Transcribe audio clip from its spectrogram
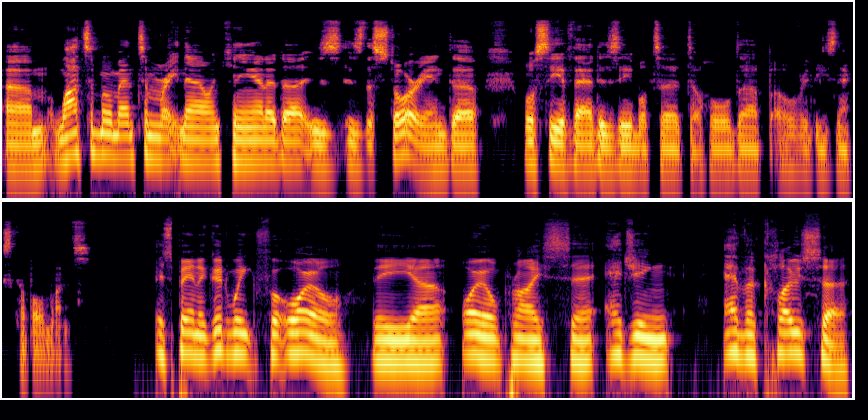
um, lots of momentum right now in Canada is is the story, and uh, we'll see if that is able to to hold up over these next couple of months. It's been a good week for oil. The uh, oil price uh, edging ever closer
